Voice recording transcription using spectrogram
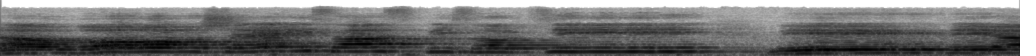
Laugo sei zazpi bederatziak,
